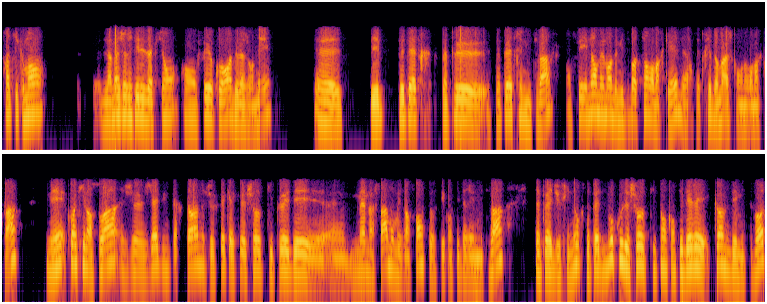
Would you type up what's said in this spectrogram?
pratiquement la majorité des actions qu'on fait au courant de la journée. Euh, peut-être, ça peut, ça peut être une mitzvah. On fait énormément de mitzvahs sans remarquer. D'ailleurs, c'est très dommage qu'on ne remarque pas. Mais quoi qu'il en soit, je j'aide une personne, je fais quelque chose qui peut aider euh, même ma femme ou mes enfants, c'est aussi considéré une mitzvah. Ça peut être du chinour, ça peut être beaucoup de choses qui sont considérées comme des mitzvot.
